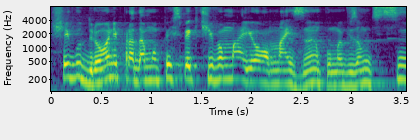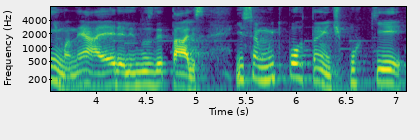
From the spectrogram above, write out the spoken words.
chega o drone para dar uma perspectiva maior, mais ampla, uma visão de cima, né, aérea ali dos detalhes. Isso é muito importante, porque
